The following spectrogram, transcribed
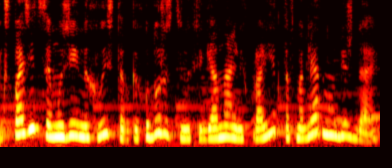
Экспозиция музейных выставок и художественных региональных проектов наглядно убеждает,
